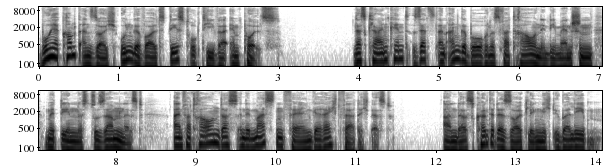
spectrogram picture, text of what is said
Woher kommt ein solch ungewollt destruktiver Impuls? Das Kleinkind setzt ein angeborenes Vertrauen in die Menschen, mit denen es zusammen ist, ein Vertrauen, das in den meisten Fällen gerechtfertigt ist. Anders könnte der Säugling nicht überleben.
